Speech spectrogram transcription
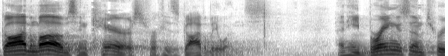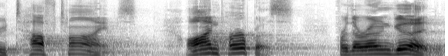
God loves and cares for his godly ones, and he brings them through tough times on purpose for their own good.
